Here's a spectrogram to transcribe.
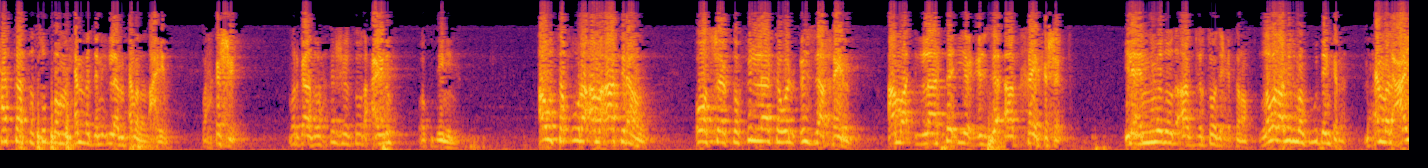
xataa tasuba muxamadan ilaa maxamed ad caydo wax ka sheeg. Markaad wax ka sheegtood caydo waa ku daynayna aw taquula ama aad tidhaahdo ood sheegto fi laata waalcuza khayran. Ama laata iyo cuze aad khayr ka sheegto ilaahnimadooda aad qirtooda ictiraafto labadaa mid baan kugu dayn karnaa maxamed cay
